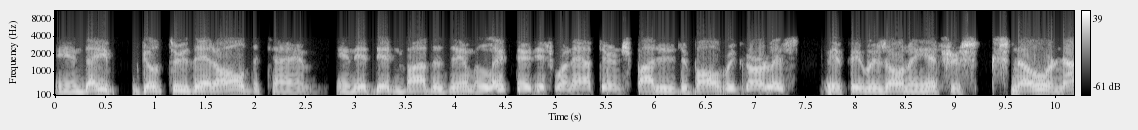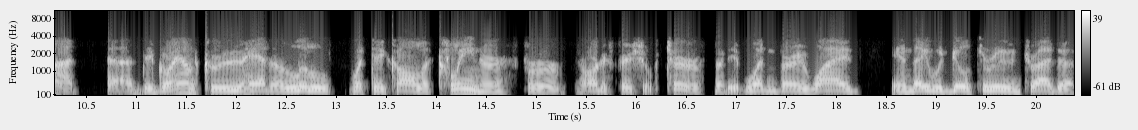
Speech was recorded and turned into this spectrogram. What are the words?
and they go through that all the time and it didn't bother them a lick. They just went out there and spotted the ball regardless if it was on an inch of snow or not. Uh, the ground crew had a little what they call a cleaner for artificial turf but it wasn't very wide and they would go through and try to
